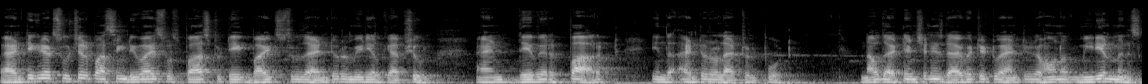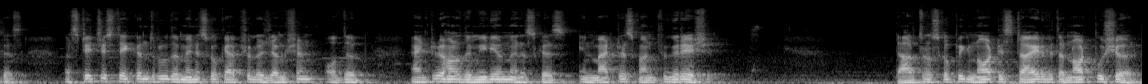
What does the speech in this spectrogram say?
An antegrade suture passing device was passed to take bites through the anteromedial capsule and they were parked in the anterolateral port. Now the attention is diverted to anterior horn of medial meniscus. A stitch is taken through the meniscocapsular junction of the anterior horn of the medial meniscus in mattress configuration. The arthroscopic knot is tied with a knot pusher.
